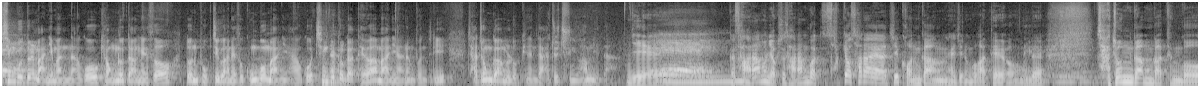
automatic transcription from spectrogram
친구들 많이 만나고 경로당에서 또는 복지관에서 공부 많이 하고 친구들과 대화 많이 하는 분들이 자존감을 높이는 데 아주 중요합니다. 예. 그러니까 사람은 역시 사람과 섞여 살아야지 건강해지는 것 같아요. 근데 자존감 같은 거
